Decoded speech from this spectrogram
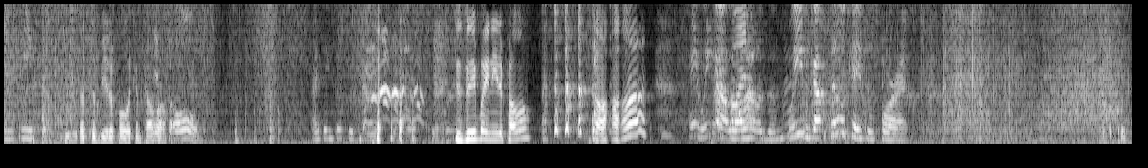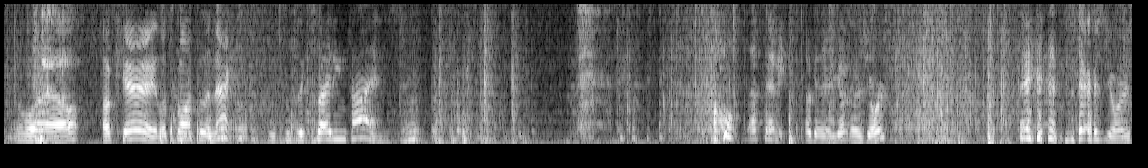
in pieces. That's a beautiful looking pillow. It's old. I think this is really super, super. Does anybody need a pillow? uh-huh. Hey, we That's got all one. that was in there. We even got pillowcases for it. Well, okay, let's go on to the next. This is exciting times. Oh, that's heavy. Okay, there you go. There's yours. And there's yours.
